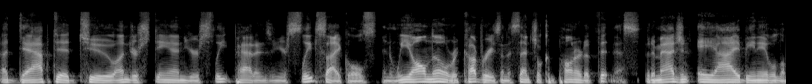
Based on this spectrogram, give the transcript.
adapted to understand your sleep patterns and your sleep cycles. And we all know recovery is an essential component of fitness. But imagine AI being able to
